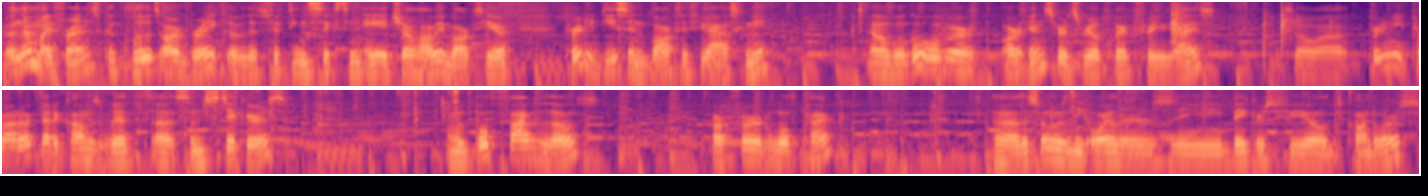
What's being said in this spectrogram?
And that, my friends, concludes our break of this 15-16 AHL hobby box here pretty decent box if you ask me. Uh, we'll go over our inserts real quick for you guys. So uh, pretty neat product that it comes with uh, some stickers. And we pulled five of those. Hartford Wolfpack. Uh, this one was the Oilers, the Bakersfield Condors,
